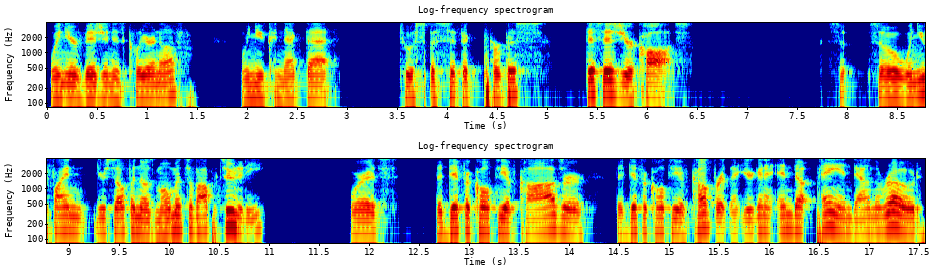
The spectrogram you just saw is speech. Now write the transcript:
When your vision is clear enough, when you connect that to a specific purpose, this is your cause. So, so when you find yourself in those moments of opportunity where it's the difficulty of cause or the difficulty of comfort that you're going to end up paying down the road,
